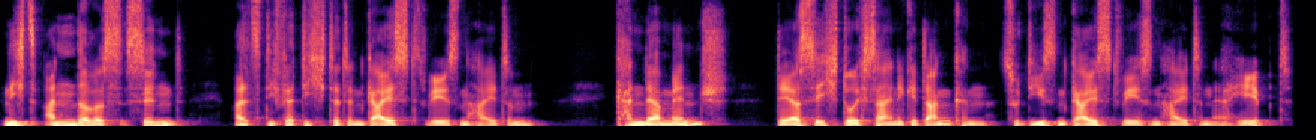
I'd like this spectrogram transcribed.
nichts anderes sind als die verdichteten Geistwesenheiten, kann der Mensch, der sich durch seine Gedanken zu diesen Geistwesenheiten erhebt,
